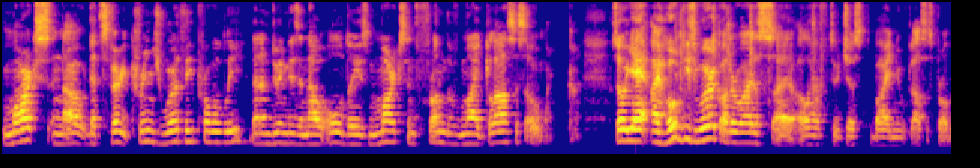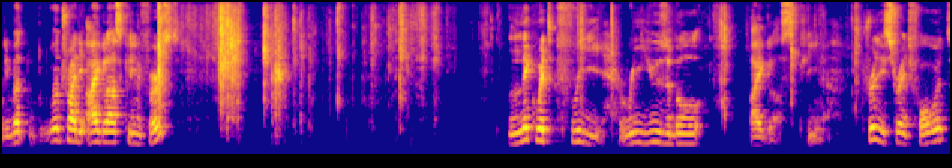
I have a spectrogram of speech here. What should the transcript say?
marks and now that's very cringe worthy probably that I'm doing this and now all these marks in front of my glasses oh my god. So yeah I hope these work otherwise I, will have to just buy new glasses probably. But we'll try the iGlassClean first. Liquid free reusable eyeglass cleaner. Pretty straightforward.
